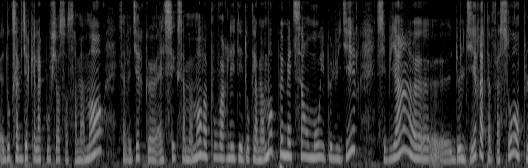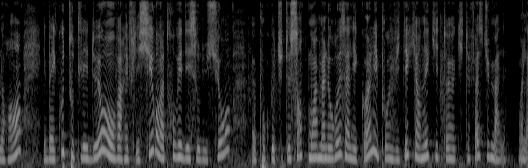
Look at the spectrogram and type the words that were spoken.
Euh, Donc ça veut dire qu'elle a confiance en sa maman, ça veut dire qu'elle sait que sa maman va pouvoir l'aider. Donc la maman peut mettre ça en mots et peut lui dire, c'est bien euh, de le dire à ta façon, en pleurant. Eh ben écoute, toutes les deux, on va réfléchir, on va trouver des solutions euh, pour que tu te sentes moins malheureuse à l'école et pour éviter qu'il y en ait qui te, qui te fassent du mal. Voilà,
